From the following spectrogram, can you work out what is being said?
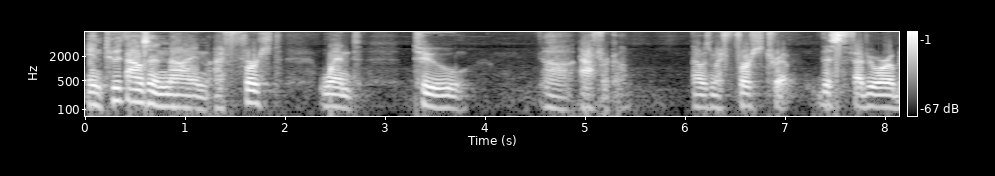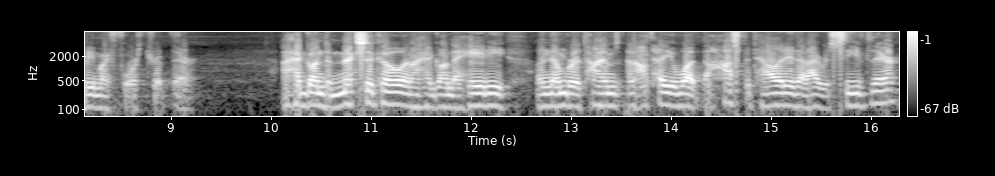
In 2009, I first went to uh, Africa. That was my first trip. This February will be my fourth trip there. I had gone to Mexico and I had gone to Haiti a number of times, and I'll tell you what, the hospitality that I received there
